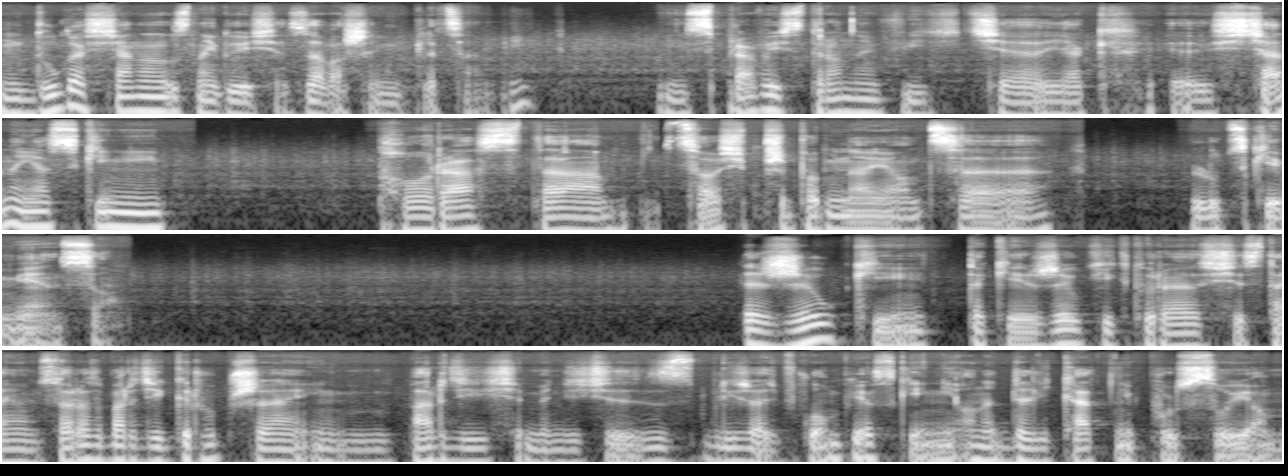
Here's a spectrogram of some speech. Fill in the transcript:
długa ściana znajduje się za waszymi plecami. I z prawej strony widzicie, jak e, ściany jaskini porasta coś przypominające ludzkie mięso. Te żyłki, takie żyłki, które się stają coraz bardziej grubsze, im bardziej się będziecie zbliżać w głąb jaskini, one delikatnie pulsują.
